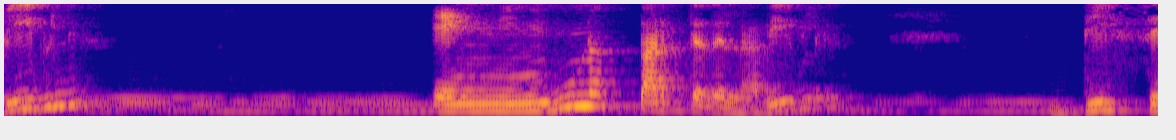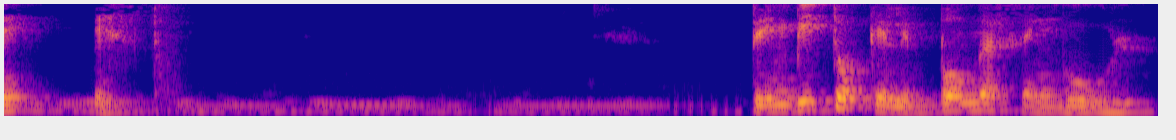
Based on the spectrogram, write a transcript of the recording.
Biblia, en ninguna parte de la Biblia dice esto. Te invito a que le pongas en Google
